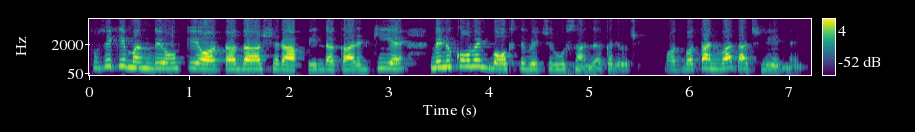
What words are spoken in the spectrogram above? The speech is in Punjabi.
ਤੁਸੀਂ ਕੀ ਮੰਨਦੇ ਹੋ ਕਿ ਔਰਤਾਂ ਦਾ ਸ਼ਰਾਬ ਪੀਣ ਦਾ ਕਾਰਨ ਕੀ ਹੈ? ਮੈਨੂੰ ਕਮੈਂਟ ਬਾਕਸ ਦੇ ਵਿੱਚ ਜ਼ਰੂਰ ਸਾਂਝਾ ਕਰਿਓ ਜੀ। ਬਹੁਤ ਬਹੁਤ ਧੰਨਵਾਦ, ਅੱਜ ਲਈ ਇੰਨਾ ਹੀ।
